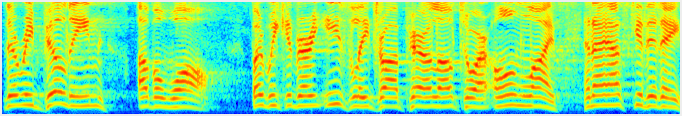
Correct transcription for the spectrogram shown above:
the rebuilding of a wall. But we can very easily draw a parallel to our own life. And I ask you today,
